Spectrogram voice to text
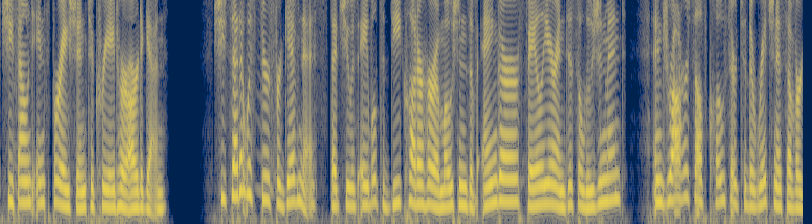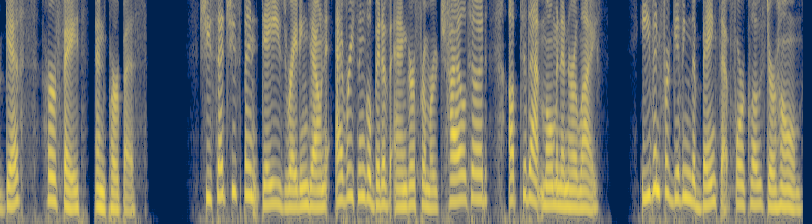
she found inspiration to create her art again. She said it was through forgiveness that she was able to declutter her emotions of anger, failure, and disillusionment and draw herself closer to the richness of her gifts, her faith, and purpose. She said she spent days writing down every single bit of anger from her childhood up to that moment in her life even forgiving the bank that foreclosed her home.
